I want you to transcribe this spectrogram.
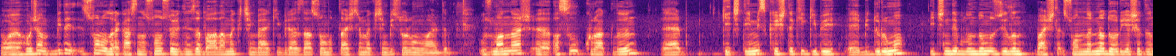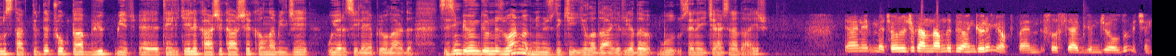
Hocam bir de son olarak aslında son söylediğinize bağlamak için belki biraz daha somutlaştırmak için bir sorum vardı. Uzmanlar e, asıl kuraklığın eğer geçtiğimiz kıştaki gibi e, bir durumu içinde bulunduğumuz yılın başla, sonlarına doğru yaşadığımız takdirde çok daha büyük bir e, tehlikeyle karşı karşıya kalınabileceği uyarısıyla yapıyorlardı. Sizin bir öngörünüz var mı önümüzdeki yıla dair ya da bu sene içerisine dair? Yani meteorolojik anlamda bir öngörüm yok. Ben sosyal bilimci olduğum için.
